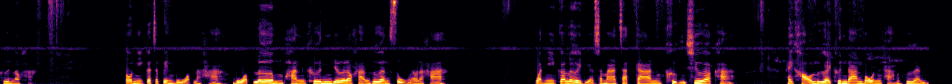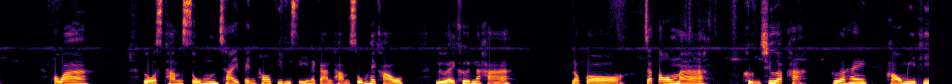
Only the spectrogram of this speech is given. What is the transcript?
ขึ้นแล้วค่ะ ต้นนี้ก็จะเป็นบวบนะคะ บวบเริ่มพันขึ้นเยอะแล้วค่ะเพื่อนสูงแล้วนะคะ วันนี้ก็เลยเดี๋ยวจะมาจัดการขึงเชือกค่ะ ให้เขาเลื้อยขึ้นด้านบนค่ะเพื่อนๆ เพราะว่าโรสทำซุ้มใช้เป็นท่อ PVC ในการทำซุ้มให้เขาเลื้อยขึ้นนะคะ แล้วก็จะต้องมาขึงเชือกค่ะ เพื่อให้เขามีที่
